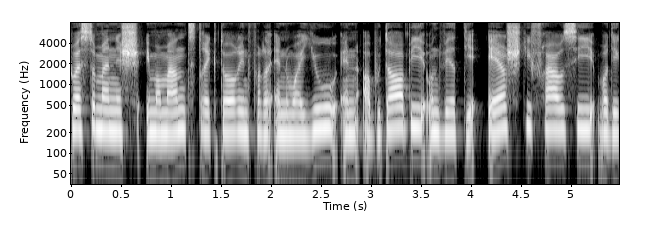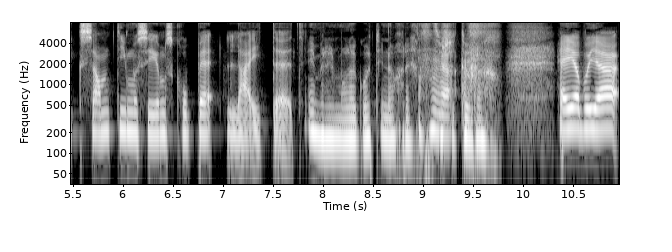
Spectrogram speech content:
Die Westermann ist im Moment Direktorin von der NYU in Abu Dhabi und wird die erste Frau sein, die die gesamte Museumsgruppe leitet. Immerhin mal eine gute Nachricht zwischendurch. Ja. Hey, aber ja,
